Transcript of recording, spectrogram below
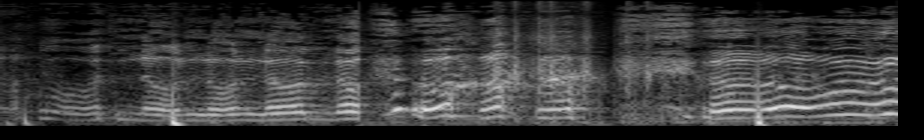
Oh, no, no, no, no. Oh, oh, oh,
